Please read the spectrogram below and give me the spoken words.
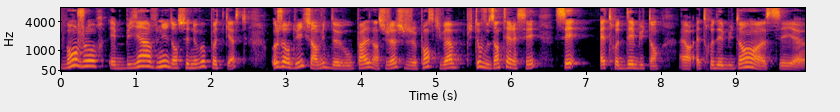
Bonjour et bienvenue dans ce nouveau podcast. Aujourd'hui, j'ai envie de vous parler d'un sujet, je pense, qui va plutôt vous intéresser, c'est être débutant. Alors, être débutant, euh, c'est euh,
